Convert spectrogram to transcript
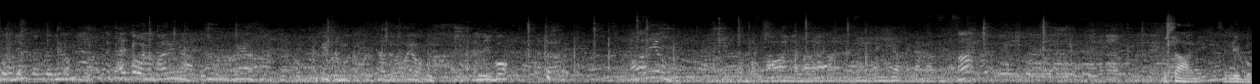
Ito, nabali na. Kaya sa magkapasado ko kayo. Ang libo. Ano yun? Ha? Saan? Sa libo.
